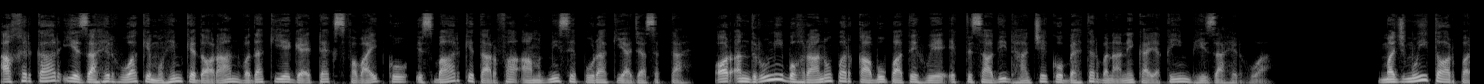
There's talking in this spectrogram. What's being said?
آخرکار یہ ظاہر ہوا کہ مہم کے دوران ودا کیے گئے ٹیکس فوائد کو اس بار کے طرفہ آمدنی سے پورا کیا جا سکتا ہے اور اندرونی بحرانوں پر قابو پاتے ہوئے اقتصادی ڈھانچے کو بہتر بنانے کا یقین بھی ظاہر ہوا۔ مجموعی طور پر،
